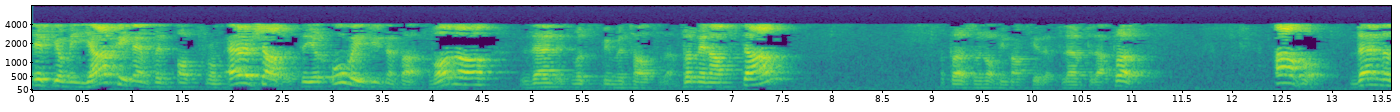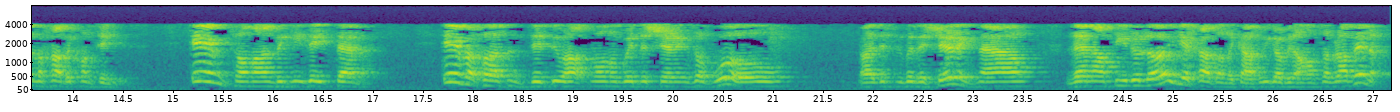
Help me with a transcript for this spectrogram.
if you're miyachid them from Erev Shabbos, so you'll always use them for Atmona, then it must be metal to them. But minastam, a person will not be makir to them for that purpose. Avo, then the Mechaber continues. Im Toman. If a person did do Hatmona with the shearings of wool, Right, this is with the shearings now. Then afidu lo yechad on the kaf. We go with the answer of Ravina.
